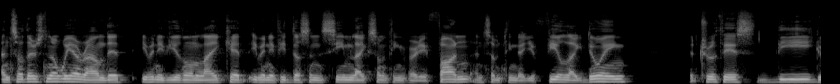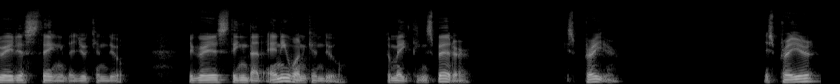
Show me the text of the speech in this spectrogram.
And so there's no way around it, even if you don't like it, even if it doesn't seem like something very fun and something that you feel like doing. The truth is, the greatest thing that you can do, the greatest thing that anyone can do to make things better is prayer. Is prayer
